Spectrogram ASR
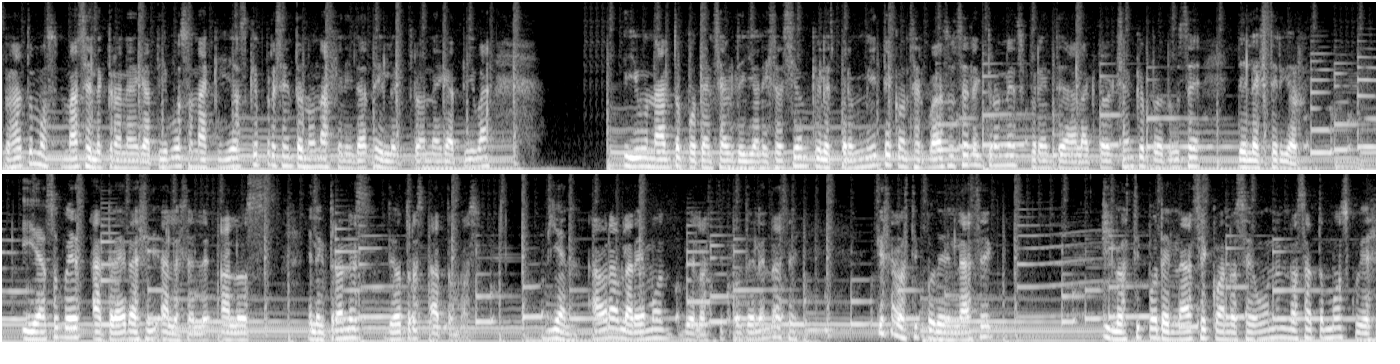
Los átomos más electronegativos son aquellos que presentan una afinidad electronegativa y un alto potencial de ionización que les permite conservar sus electrones frente a la atracción que produce del exterior y a su vez atraer así a los, a los electrones de otros átomos. Bien, ahora hablaremos de los tipos del enlace. ¿Qué son los tipos de enlace? y los tipos de enlace cuando se unen los átomos cuyas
